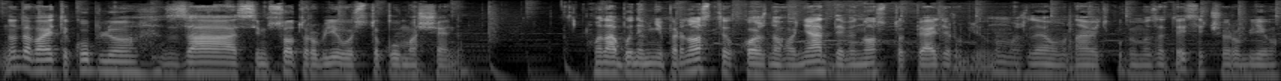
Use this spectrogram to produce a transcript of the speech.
Ну, давайте куплю за 700 рублів ось таку машину. Вона буде мені приносити кожного дня 95 рублів. Ну, можливо, навіть купимо за 1000 рублів.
